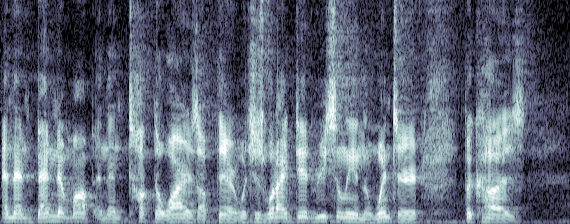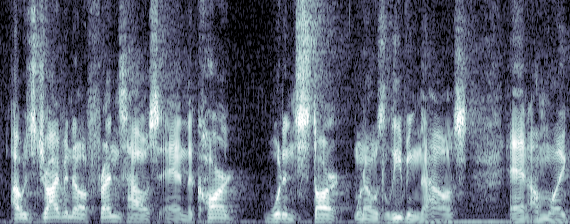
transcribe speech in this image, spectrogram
and then bend them up and then tuck the wires up there, which is what I did recently in the winter because I was driving to a friend's house and the car wouldn't start when I was leaving the house. And I'm like,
